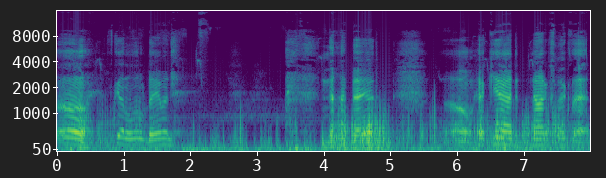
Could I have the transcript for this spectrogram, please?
Oh, it's got a little damage. Not bad. Oh, heck yeah, I did not expect that.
